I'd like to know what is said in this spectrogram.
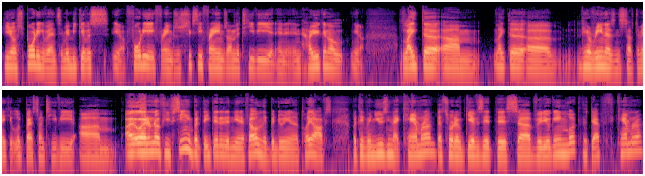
you know sporting events and maybe give us you know 48 frames or 60 frames on the TV and, and, and how you're gonna you know light the um like the uh the arenas and stuff to make it look best on TV. Um, I, I don't know if you've seen, but they did it in the NFL and they've been doing it in the playoffs. But they've been using that camera that sort of gives it this uh, video game look, the depth camera.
